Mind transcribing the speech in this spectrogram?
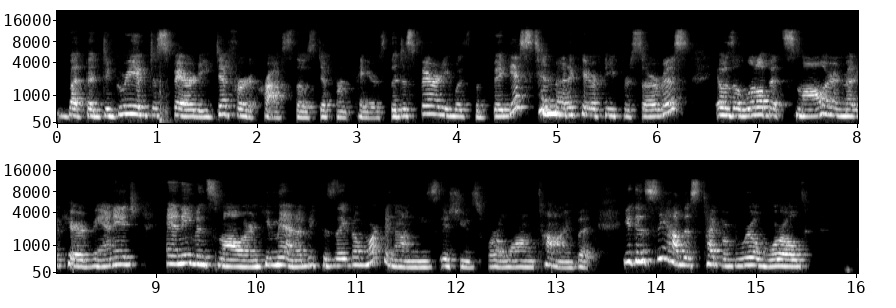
but the degree of disparity differed across those different payers. The disparity was the biggest in Medicare fee for service. It was a little bit smaller in Medicare Advantage and even smaller in Humana because they've been working on these issues for a long time. But you can see how this type of real world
